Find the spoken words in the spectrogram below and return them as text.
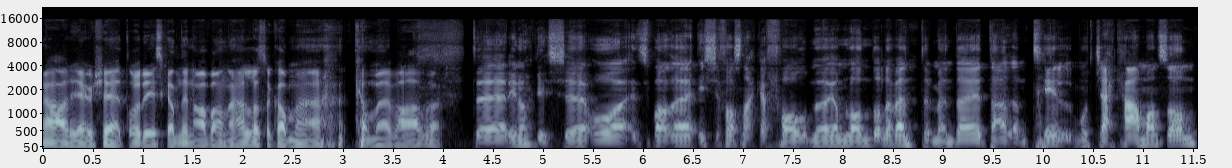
Ja, de er jo ikke edru, de skandinaverne heller, som kommer, kommer over havet. Det er de nok ikke. Og bare ikke for å snakke for mye om London-eventet, men det er Darren Till mot Jack Hermansson.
